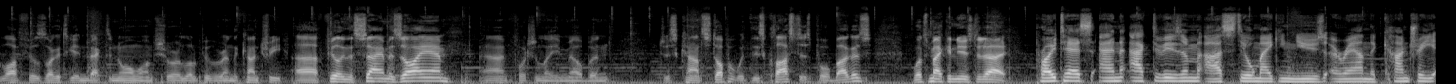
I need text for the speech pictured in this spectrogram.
Life feels like it's getting back to normal. I'm sure a lot of people around the country are feeling the same as I am. Uh, unfortunately, Melbourne just can't stop it with these clusters, poor buggers. What's making news today? Protests and activism are still making news around the country,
